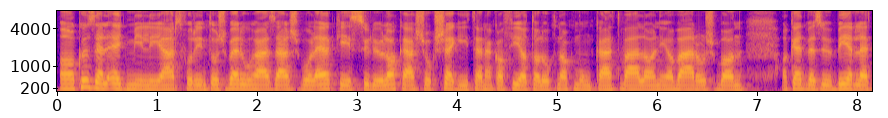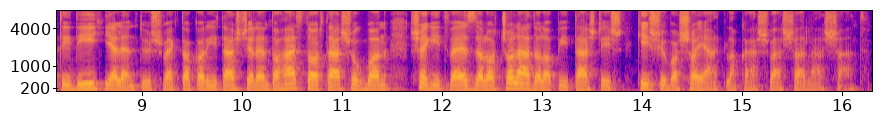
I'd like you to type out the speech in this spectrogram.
A közel 1 milliárd forintos beruházásból elkészülő lakások segítenek a fiataloknak munkát vállalni a városban. A kedvező bérleti díj jelentős megtakarítást jelent a háztartásokban, segítve ezzel a családalapítást és később a saját lakásvásárlását.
